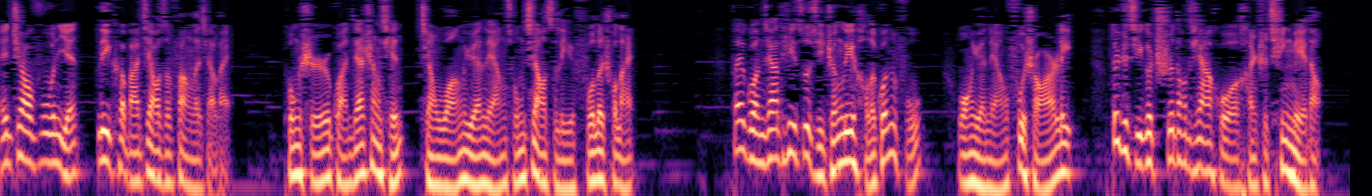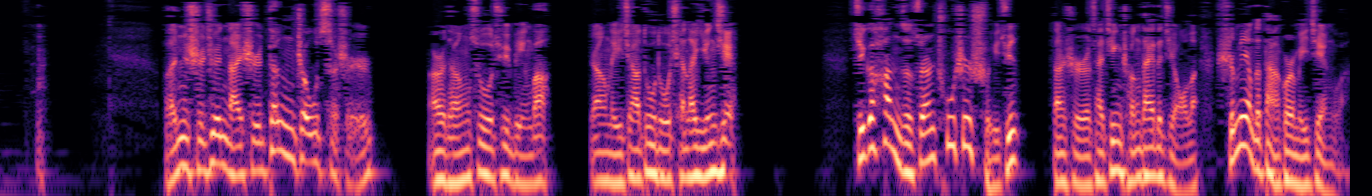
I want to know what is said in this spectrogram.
那轿夫闻言，立刻把轿子放了下来，同时管家上前将王元良从轿子里扶了出来。待管家替自己整理好了官服，王元良负手而立，对着几个持刀的家伙很是轻蔑道：“哼，本使君乃是登州刺史，尔等速去禀吧，让哪家都督前来迎接。”几个汉子虽然出身水军。但是在京城待的久了，什么样的大官没见过？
